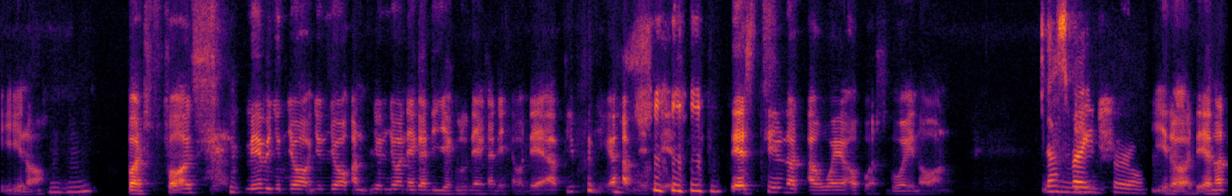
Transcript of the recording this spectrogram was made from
you know. Mm-hmm. but first maybe you know you know ñun ñoo nekk di yëg lu nekk di xew there are people ñi nga xam ne they're still not aware of what's going on that's very true you know they are not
